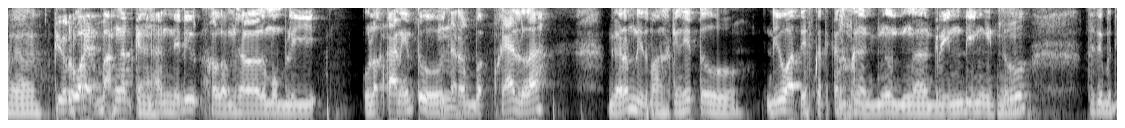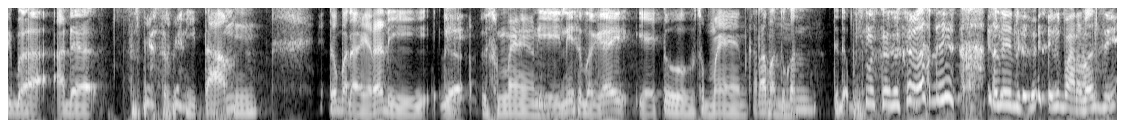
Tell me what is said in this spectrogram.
Heeh. Pure white banget kan. Jadi kalau misalnya lu mau beli ulekan itu Cara pakai adalah Garam dimasukin situ. Di what if ketika lu nge- nge- nge-grinding itu Terus tiba-tiba ada serpian-serpian hitam Itu pada akhirnya di, di, di semen. di ini sebagai yaitu semen. Karena batu kan tidak punya. Aduh, aduh, aduh, itu parah banget sih.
